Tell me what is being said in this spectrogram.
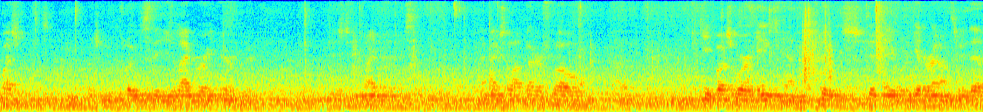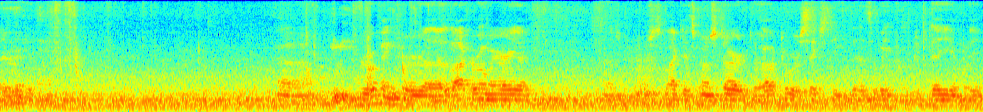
west includes the library area, these two libraries. That makes a lot better flow uh, to keep us working and students being able to get around through that area. Uh, Roofing for uh, locker room area, uh, looks like it's going to start uh, October 16th, that's a week from today, I believe.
